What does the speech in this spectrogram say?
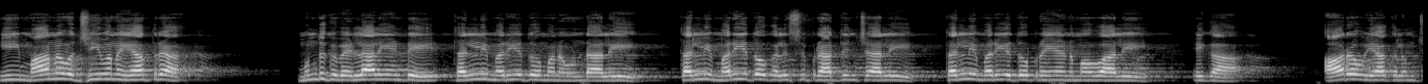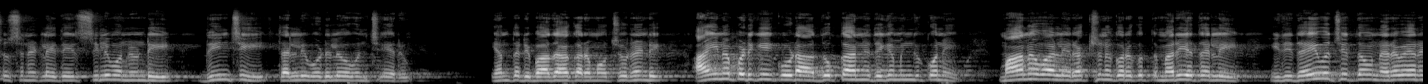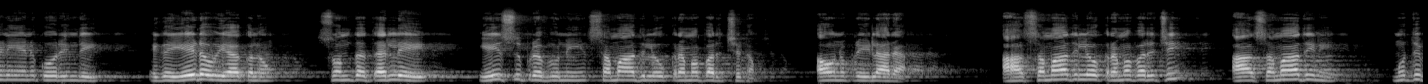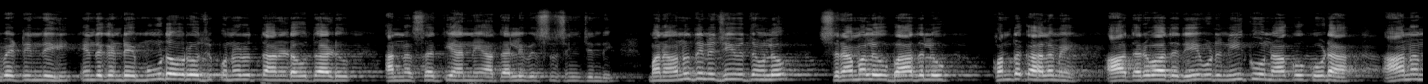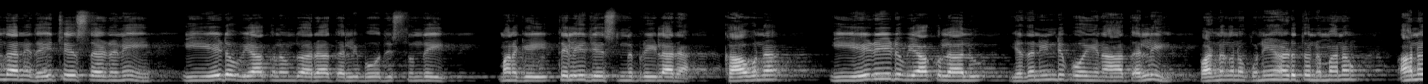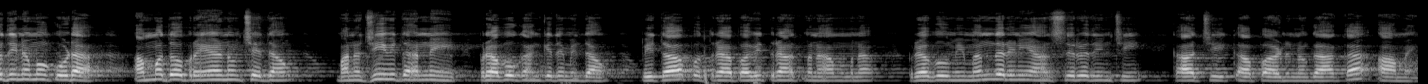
ఈ మానవ జీవన యాత్ర ముందుకు వెళ్ళాలి అంటే తల్లి మరియతో మనం ఉండాలి. తల్లి మరియతో కలిసి ప్రార్థించాలి. తల్లి మరియతో ప్రయాణం అవ్వాలి. ఇక ఆరో వ్యాకులం చూసినట్లయితే సిలువ నుండి దించి తల్లి ఒడిలో ఉంచారు. ఎంతటి బాధాకరమో చూడండి. అయినప్పటికీ కూడా ఆ దుఃఖాన్ని దిగమింగుకొని మానవాళి రక్షణ కొరకు మరియ తల్లి ఇది దైవ చిత్తం నెరవేరని అని కోరింది. ఇక ఏడవ వ్యాకులం సొంత తల్లి యేసు ప్రభుని సమాధిలో క్రమపరచడం. అవును ప్రియులారా ఆ సమాధిలో క్రమపరిచి ఆ సమాధిని ముద్దు పెట్టింది. ఎందుకంటే మూడవ రోజు పునరుత్డవుతాడు అన్న సత్యాన్ని ఆ తల్లి విశ్వసించింది. మన అనుదిన జీవితంలో శ్రమలు బాధలు కొంతకాలమే. ఆ తరువాత దేవుడు నీకు నాకు కూడా ఆనందాన్ని దయచేస్తాడని ఈ ఏడో వ్యాకులం ద్వారా తల్లి బోధిస్తుంది. మనకి తెలియజేస్తుంది ప్రియులారా. కావున ఈ ఏడేడు వ్యాకులాలు ఎదనిండిపోయిన ఆ తల్లి పండుగను కొనియాడుతున్న మనం అనుదినము కూడా అమ్మతో ప్రయాణం చేద్దాం. మన జీవితాన్ని ప్రభుకు అంకితమిద్దాం పితా పుత్ర పవిత్రాత్మ నామమున ప్రభు మిమ్మందరినీ ఆశీర్వదించి కాచి కాపాడునుగాక. ఆమె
